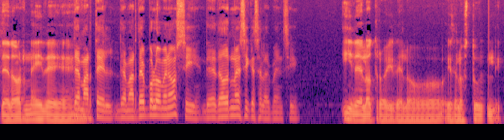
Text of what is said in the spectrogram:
de Dorne y de. De Martel. De Martel por lo menos sí. De Dorne sí que se les ven, sí. Y del otro, y de, lo, y de los Tully.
